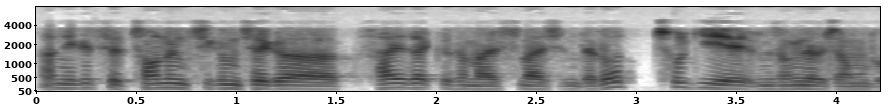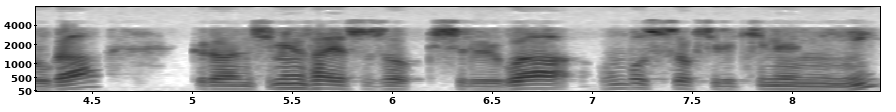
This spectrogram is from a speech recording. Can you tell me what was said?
아니 글쎄 저는 지금 제가 사회자께서 말씀하신 대로 초기에 윤석열 정부가 그런 시민사회 수석실과 홍보 수석실의 기능이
